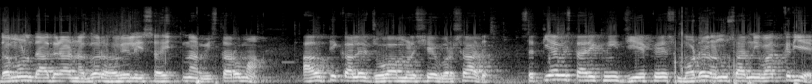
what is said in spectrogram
દમણ, દાદરા, નગર, હવેલી સહિતના વિસ્તારોમાં આવતીકાલે જોવા મળશે વરસાદ. સત્યાવીસ તારીખની જીએફએસ મોડલ અનુસારની વાત કરીએ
